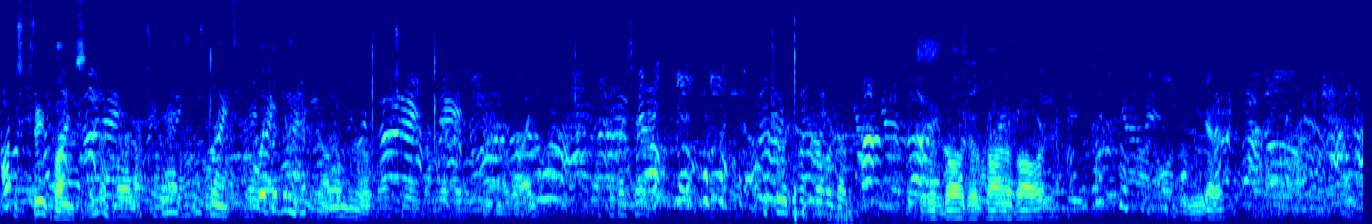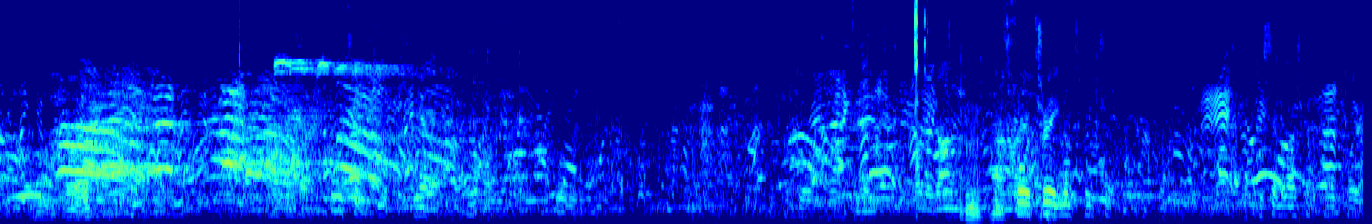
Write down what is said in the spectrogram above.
points. No, not three. Yeah, three points. What they didn't put it on the road. One change on the other. In a while. As I said, we two different cover them. It's a good ball to a corner forward. Didn't get it. It's four three, not three three. They said last got five point.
